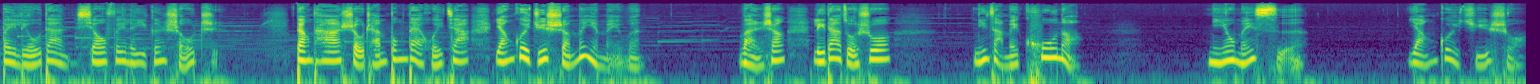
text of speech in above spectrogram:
被榴弹削飞了一根手指，当他手缠绷带回家，杨贵菊什么也没问。晚上，李大佐说：“你咋没哭呢？你又没死。”杨贵菊说。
